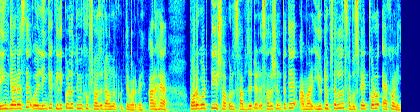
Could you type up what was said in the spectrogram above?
লিঙ্ক দেওয়া রয়েছে, ওই লিঙ্কে ক্লিক করলে তুমি খুব সহজে ডাউনলোড করতে পারবে। আর হ্যাঁ পরবর্তী সকল সাবজেক্টের সাজেশন পেতে আমার ইউটিউব চ্যানেল সাবস্ক্রাইব করো এখনই।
